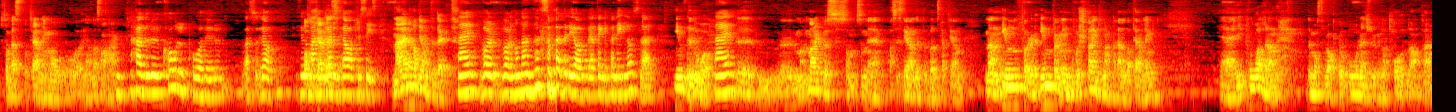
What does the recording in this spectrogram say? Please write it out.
som bäst på träning och, och i andra sammanhang. Hade du koll på hur, alltså, ja, hur man... krävdes? Ja, precis. Nej, det hade jag inte direkt. Nej, var, var det någon annan som hade det? av? Jag tänker Pernilla och sådär. Inte då. Nej. Eh, Marcus som, som är assisterande förbundskapten. Men inför, inför min första internationella tävling eh, i Polen, det måste vara på våren 2012 då, antar jag.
